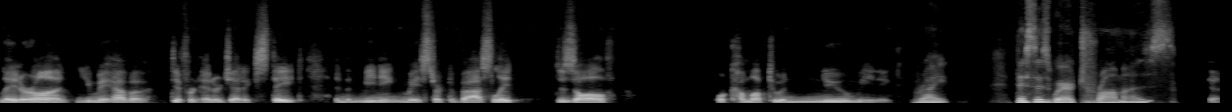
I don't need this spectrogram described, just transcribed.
later on you may have a different energetic state and the meaning may start to vacillate dissolve or come up to a new meaning Right. This is where traumas Yeah.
